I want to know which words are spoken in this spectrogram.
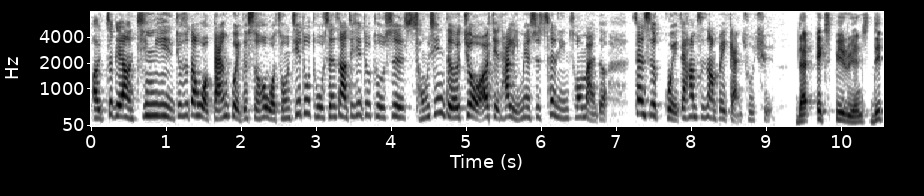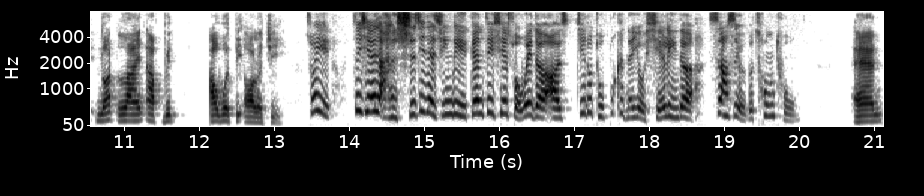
呃这个样经历，就是当我赶鬼的时候，我从基督徒身上，这些基督徒是重新得救，而且它里面是圣灵充满的，但是鬼在他们身上被赶出去。 That experience did not line up with our theology. 所以这些很实际的经历，跟这些所谓的呃基督徒不可能有邪灵的，实际上是有一个冲突。 And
